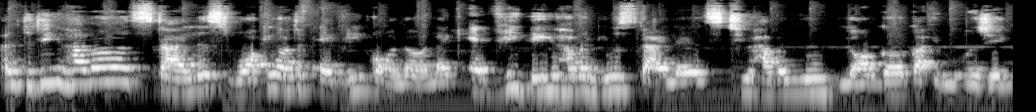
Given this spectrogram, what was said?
And today you have a stylist walking out of every corner. Like every day you have a new stylist, you have a new blogger emerging.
